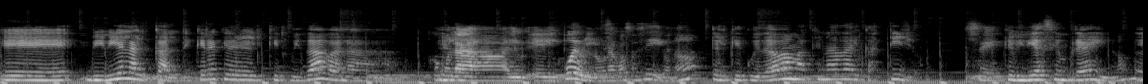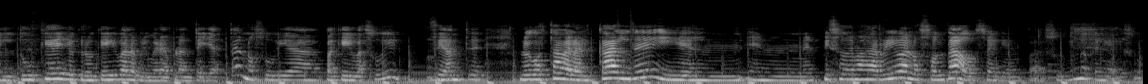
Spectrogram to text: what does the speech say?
eh, vivía el alcalde, que era el que cuidaba la, Como el, la, el, el pueblo, una cosa así, ¿no? el que cuidaba más que nada el castillo, Sí. que vivía siempre ahí, ¿no? El duque yo creo que iba a la primera planta y ya está, no subía, ¿para qué iba a subir? Si Ujú. antes, luego estaba el alcalde y en, en el piso de más arriba los soldados, o sea que para subir no tenía que subir.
